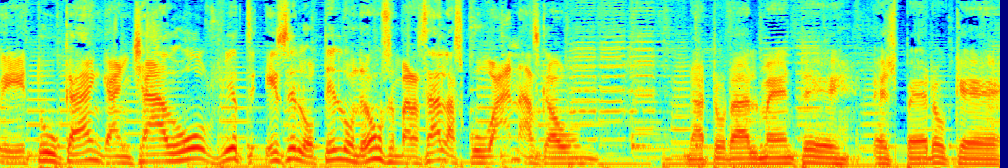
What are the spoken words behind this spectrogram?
eh, Tuca, enganchados. Fíjate, es el hotel donde vamos a embarazar a las cubanas, cabrón. Naturalmente, espero que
